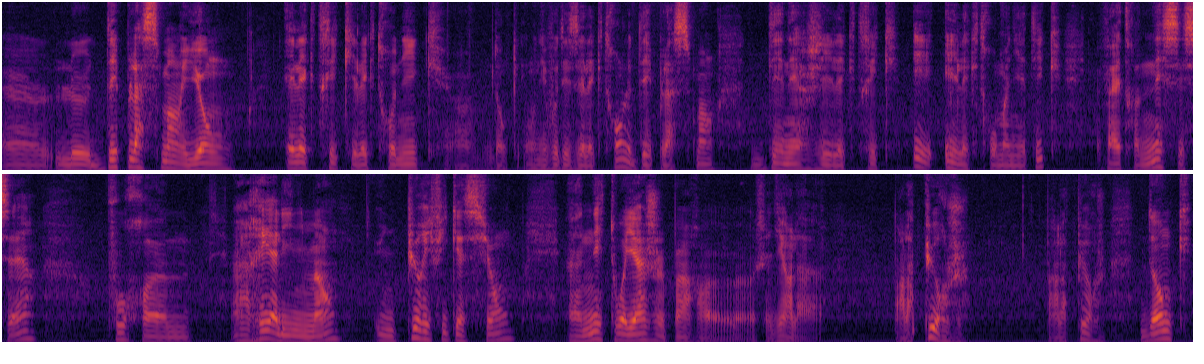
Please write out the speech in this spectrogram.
Euh, le déplacement ion électrique, électronique, euh, donc au niveau des électrons, le déplacement d'énergie électrique et électromagnétique va être nécessaire pour euh, un réalignement, une purification, un nettoyage par, euh, je vais dire, la, par la purge. Par la purge. Donc,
